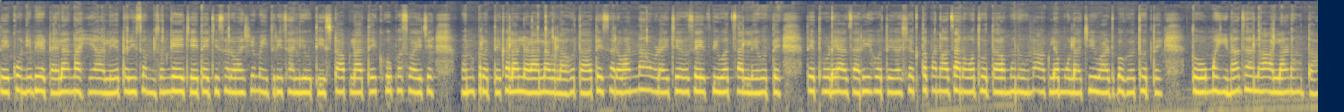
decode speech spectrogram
ते कोणी भेटायला नाही आले तरी समजून घ्यायचे. त्याची सर्वांशी मैत्री झाली होती. स्टाफला ते खूप हसवायचे. म्हणून प्रत्येकाला लळा लागला होता. ते सर्वांना आवडायचे. असे दिवस चालले होते. ते थोडे आजारी होते. अशक्तपणा जाणवत होता. म्हणून आपल्या मुलाची वाट बघत होते. तो महिना झाला आला नव्हता.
